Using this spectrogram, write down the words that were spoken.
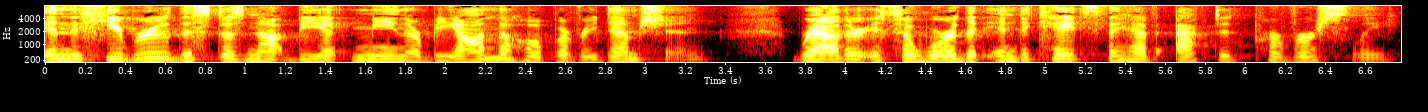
In the Hebrew, this does not be, mean they're beyond the hope of redemption. Rather, it's a word that indicates they have acted perversely,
